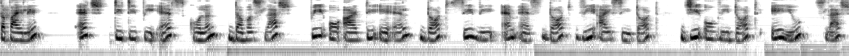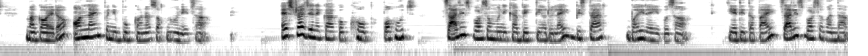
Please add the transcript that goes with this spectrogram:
तपाईँले HTTPS colon double slash PORTAL dot CVMS dot VIC dot GOV dot AU स्ल्यासमा गएर अनलाइन पनि बुक गर्न सक्नुहुनेछ। एस्ट्राजेनेकाको खोप पहुँच चालिस वर्ष मुनिका व्यक्तिहरूलाई विस्तार भइरहेको छ। यदि तपाईँ चालिस वर्षभन्दा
